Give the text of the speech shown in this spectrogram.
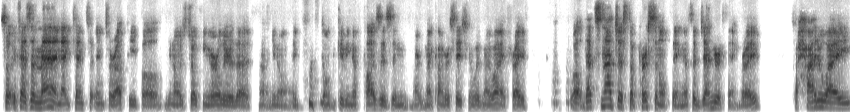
So if as a man I tend to interrupt people, you know, I was joking earlier that uh, you know I don't give enough pauses in my, my conversation with my wife, right? Well, that's not just a personal thing; that's a gender thing, right? So how do I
